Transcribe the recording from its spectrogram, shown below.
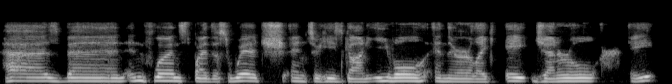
has been influenced by this witch, and so he's gone evil. And there are like eight general, eight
